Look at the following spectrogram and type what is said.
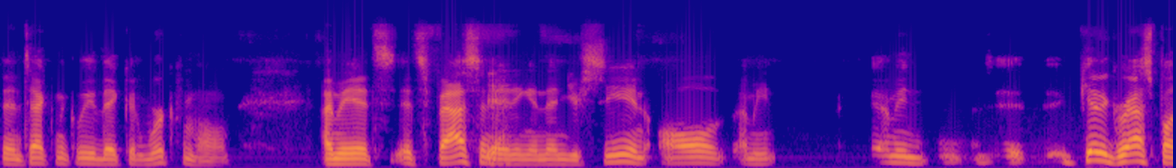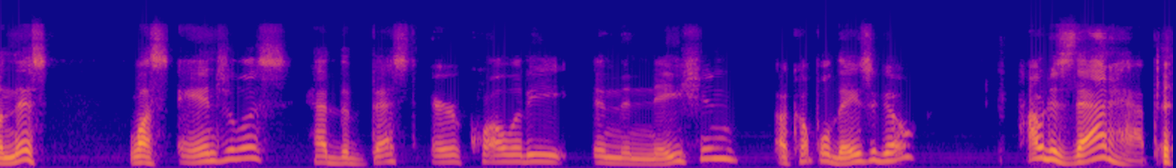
Then technically they could work from home. I mean, it's it's fascinating, and then you're seeing all. I mean, I mean, get a grasp on this. Los Angeles had the best air quality in the nation a couple days ago. How does that happen?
